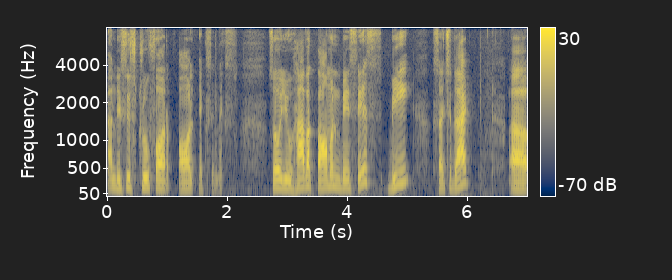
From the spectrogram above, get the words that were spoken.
and this is true for all x in x. So, you have a common basis B such that uh,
